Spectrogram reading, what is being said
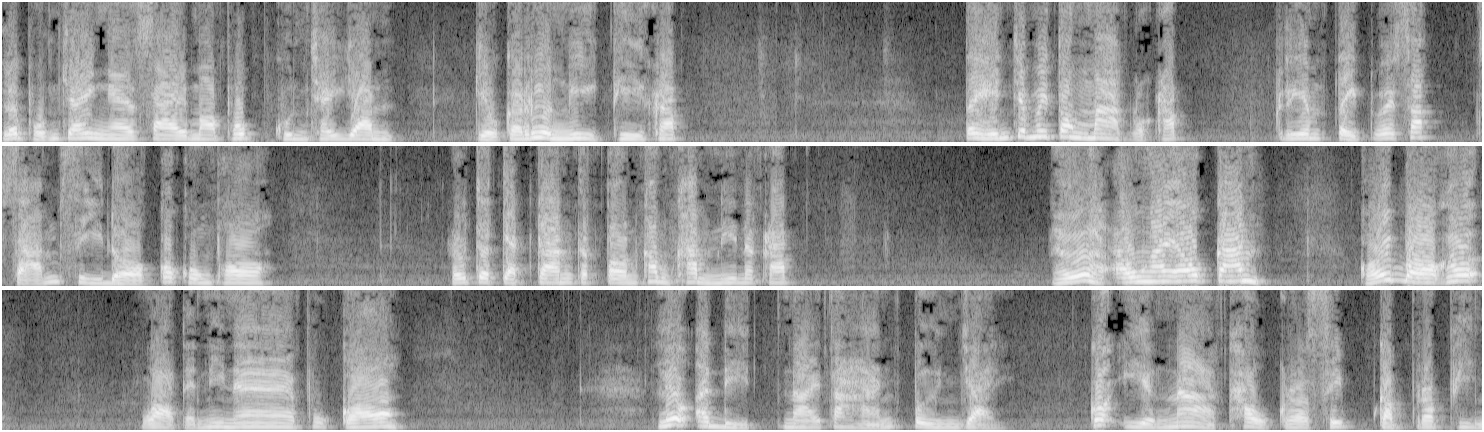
แล้วผมจะให้แง่ทรายมาพบคุณชัยยัน เกี่ยวกับเรื่องนี้อีกทีครับ แต่เห็นจะไม่ต้องมากหรอกครับ เตรียมติดไว้สักสามสี่ดอกก็คงพอ เราจะจัดการกันตอนค่ำๆนี้นะครับเออเอาไงเอากัน ขอให้บอกเถอะว่าแต่นี่แน่ผู้กอง แล้วอดีตนายทหารปืนใหญ่ ก็เอียงหน้าเข้ากระซิบกับระพิน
